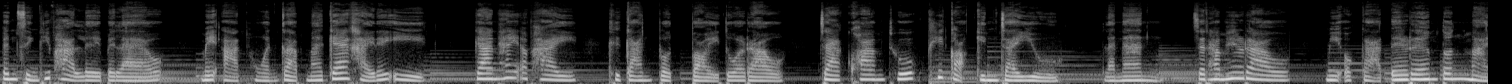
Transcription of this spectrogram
เป็นสิ่งที่ผ่านเลยไปแล้ว ไม่อาจหวนกลับมาแก้ไขได้อีก การให้อภัยคือการปลดปล่อยตัวเรา จากความทุกข์ที่เกาะกินใจอยู่ และนั่นจะทำให้เรามีโอกาสได้เริ่มต้นใหม่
